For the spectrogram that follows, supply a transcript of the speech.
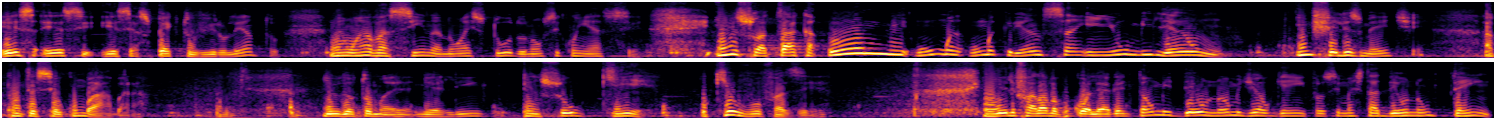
esse, esse, esse aspecto virulento, não há vacina, não há estudo, não se conhece. Isso ataca um, uma, uma criança em um milhão. Infelizmente, aconteceu com Bárbara. E o doutor Merlin pensou o quê? O que eu vou fazer? E ele falava para o colega, então me dê o nome de alguém. Ele falou assim, mas Tadeu não tem.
